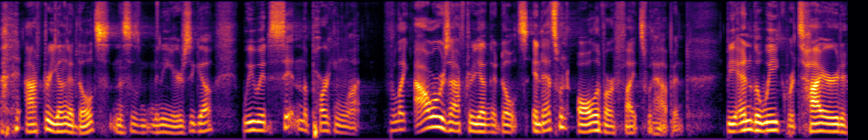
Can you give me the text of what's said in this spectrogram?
after young adults, and this is many years ago, we would sit in the parking lot for like hours after young adults, and that's when all of our fights would happen. The end of the week, we're tired,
